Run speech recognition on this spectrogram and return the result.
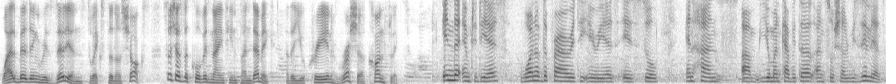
while building resilience to external shocks such as the COVID-19 pandemic and the Ukraine-Russia conflict. In the MTDS, one of the priority areas is to enhance um, human capital and social resilience.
